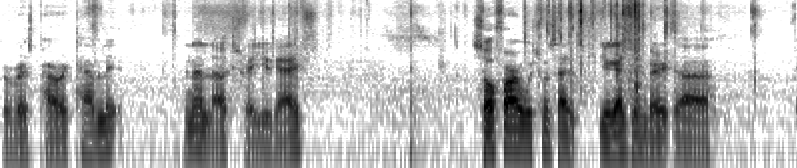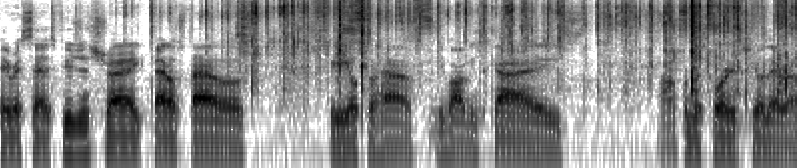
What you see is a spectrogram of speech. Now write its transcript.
Reverse Power Tablet, and a Luxray, you guys. So far, which ones has you guys been very uh, favorite says Fusion Strike, Battle Styles. We also have Evolving Skies uh, from the Sword and Shield era.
